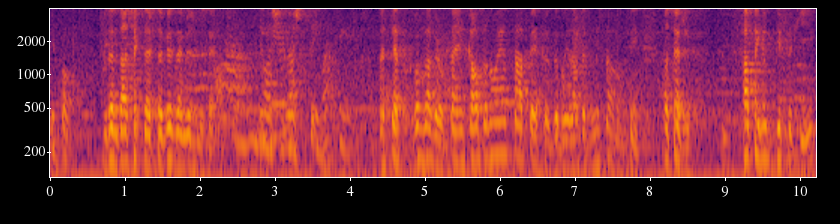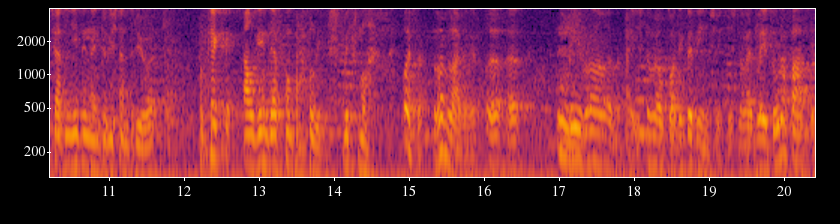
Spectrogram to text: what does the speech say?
E pronto. Portanto, acha que desta vez é mesmo sério? Eu acho, eu acho que sim. Até porque, vamos lá ver, o que está em causa não é a TAP, é a credibilidade da Comissão. Sim. Ó Sérgio, faça aquilo que disse aqui, que já tinha dito na entrevista anterior. Porquê é que alguém deve comprar o livro? Explique-me lá. Ouça, vamos lá ver. Uh, uh, o livro, ah, isto não é o Código da Vinci, isto não é de leitura fácil.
